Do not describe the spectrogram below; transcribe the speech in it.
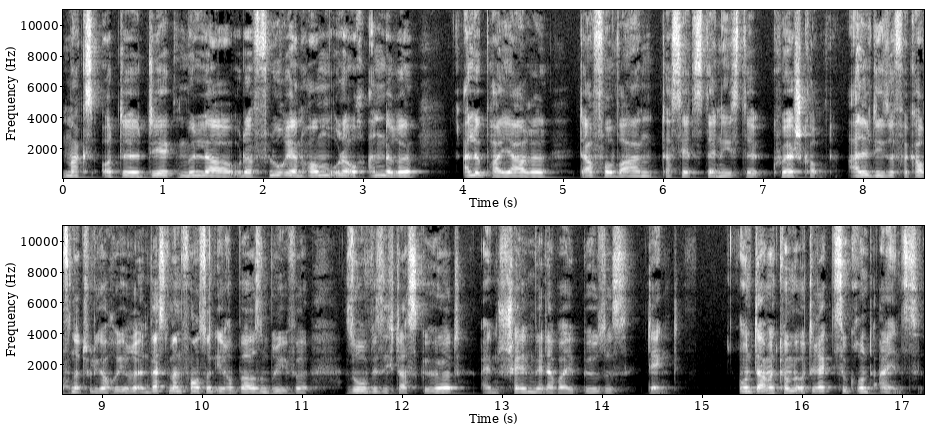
Max Otte, Dirk Müller oder Florian Homm oder auch andere alle paar Jahre davor waren, dass jetzt der nächste Crash kommt. All diese verkaufen natürlich auch ihre Investmentfonds und ihre Börsenbriefe, so wie sich das gehört. Ein Schelm, wer dabei Böses denkt. Und damit kommen wir auch direkt zu Grund 1.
